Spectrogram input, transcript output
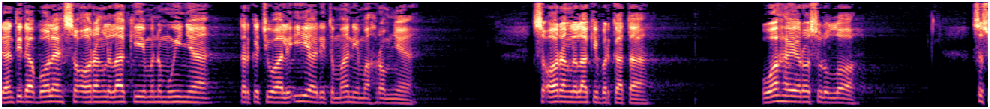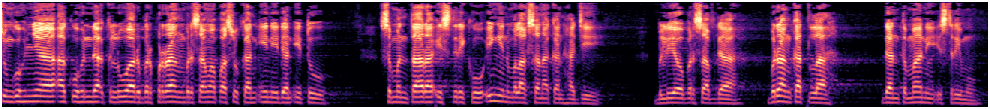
dan tidak boleh seorang lelaki menemuinya terkecuali ia ditemani mahramnya seorang lelaki berkata wahai Rasulullah sesungguhnya aku hendak keluar berperang bersama pasukan ini dan itu sementara istriku ingin melaksanakan haji beliau bersabda berangkatlah dan temani istrimu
